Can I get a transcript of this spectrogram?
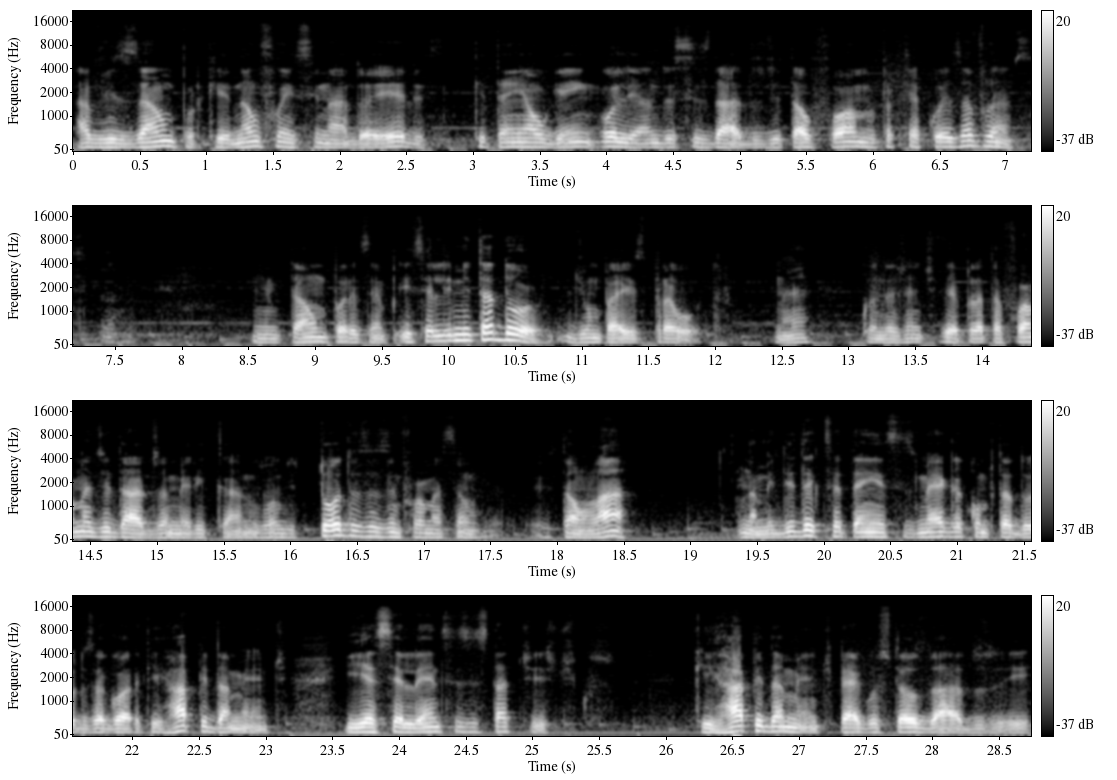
a visão, porque não foi ensinado a eles, que tem alguém olhando esses dados de tal forma para que a coisa avance. Então, por exemplo, isso é limitador de um país para outro, né? quando a gente vê plataformas de dados americanos, onde todas as informações estão lá, na medida que você tem esses megacomputadores agora que rapidamente e excelentes estatísticos, que rapidamente pegam os teus dados e,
